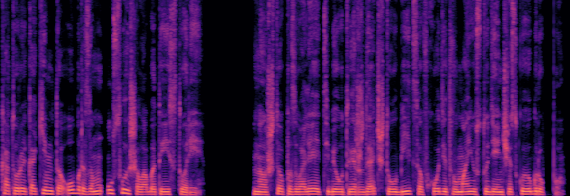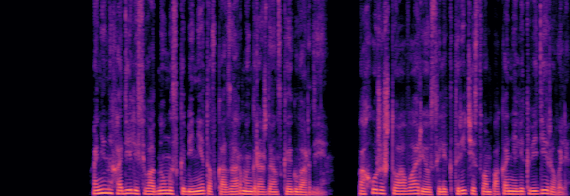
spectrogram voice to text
который каким-то образом услышал об этой истории. Но что позволяет тебе утверждать, что убийца входит в мою студенческую группу? Они находились в одном из кабинетов казармы гражданской гвардии. Похоже, что аварию с электричеством пока не ликвидировали.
